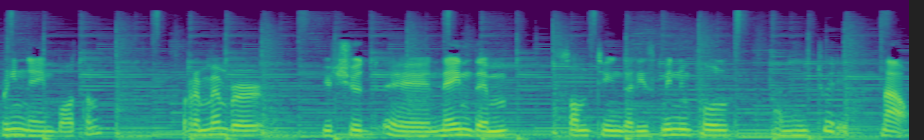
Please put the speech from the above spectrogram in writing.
rename button. But remember, you should uh, name them something that is meaningful and intuitive. Now,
